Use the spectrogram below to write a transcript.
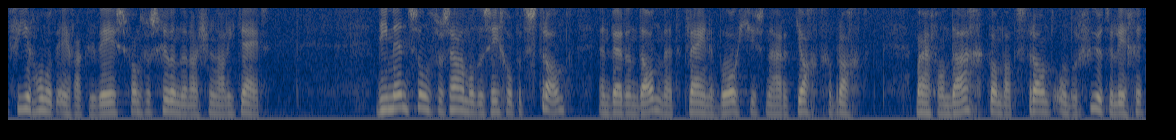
400 evacuees van verschillende nationaliteit. Die mensen verzamelden zich op het strand en werden dan met kleine bootjes naar het jacht gebracht. Maar vandaag kwam dat strand onder vuur te liggen,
